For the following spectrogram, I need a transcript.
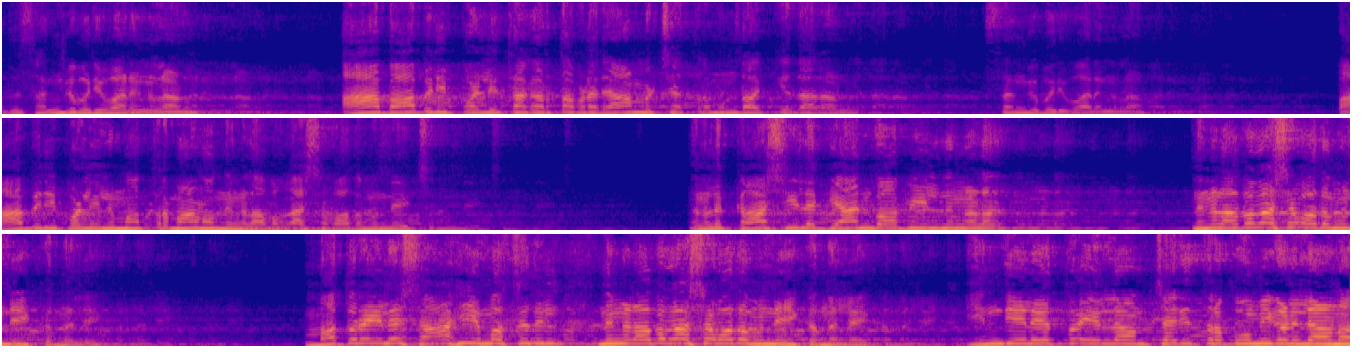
അത് സംഘപരിവാരങ്ങളാണ്. ആ ബാബരി പള്ളി തകർത്ത് അവിടെ രാമക്ഷേത്രം ഉണ്ടാക്കിയത് ആരാണ് സംഘപരിവാരങ്ങളാണ്. ബാബരി പള്ളിയിൽ മാത്രമാണോ നിങ്ങൾ അവകാശവാദം ഉന്നയിച്ചത്? നിങ്ങൾ കാശിയിലെ ഗ്യാൻബാബിയിൽ നിങ്ങൾ നിങ്ങൾ അവകാശവാദം ഉന്നയിക്കുന്നില്ലേ? മധുരയിലെ ഷാഹി മസ്ജിദിൽ നിങ്ങൾ അവകാശവാദം ഉന്നയിക്കുന്നില്ലേ? ഇന്ത്യയിലെ എത്രയെല്ലാം ചരിത്ര ഭൂമികളിലാണ്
